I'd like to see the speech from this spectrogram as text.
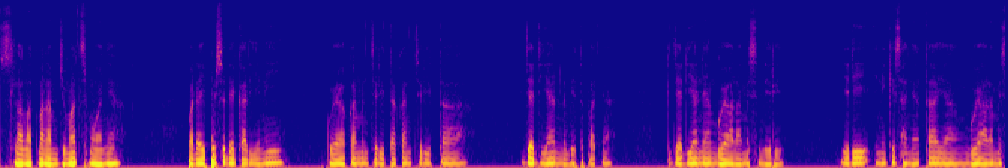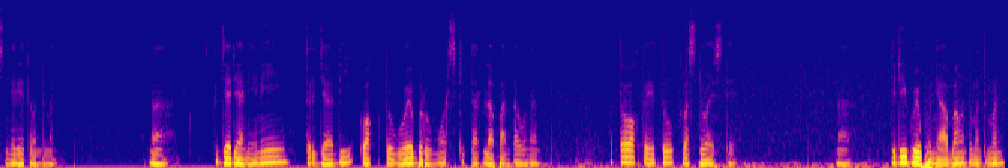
Selamat malam Jumat semuanya. Pada episode kali ini, gue akan menceritakan cerita kejadian lebih tepatnya. Kejadian yang gue alami sendiri. Jadi ini kisah nyata yang gue alami sendiri teman-teman. Nah, kejadian ini terjadi waktu gue berumur sekitar 8 tahunan. Atau waktu itu kelas 2 SD. Nah, jadi gue punya abang teman-teman.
